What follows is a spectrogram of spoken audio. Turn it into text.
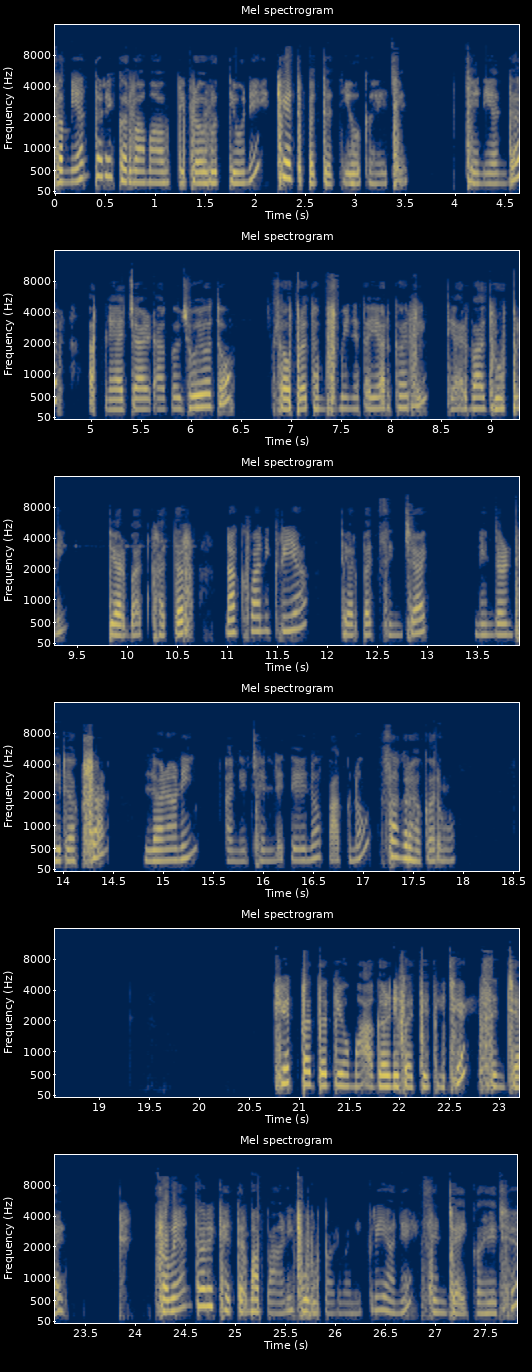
સમયાંતરે કરવામાં આવતી પ્રવૃત્તિઓને ખેત પદ્ધતિઓ કહે છે. જેની અંદર આપણે આ ચાર્ટ આગળ જોયો હતો સૌપ્રથમ ભૂમિને તૈયાર કરવી, ત્યારબાદ રોપણી, ત્યારબાદ ખાતર નાખવાની ક્રિયા, ત્યારબાદ સિંચાઈ, નીંદણથી રક્ષણ, લણણી અને છેલ્લે તેનો પાકનો સંગ્રહ કરવો. ખેત પદ્ધતિઓમાં આગળની પદ્ધતિ છે સિંચાઈ. સમયાંતરે ખેતરમાં પાણી પૂરું પાડવાની ક્રિયાને સિંચાઈ કહે છે.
